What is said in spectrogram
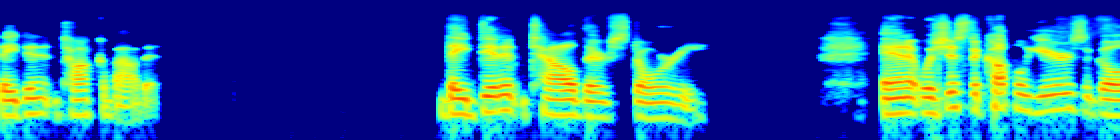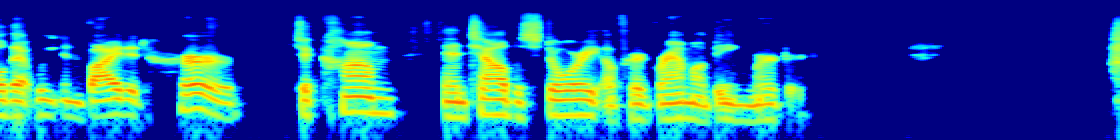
they didn't talk about it. They didn't tell their story. And it was just a couple years ago that we invited her to come and tell the story of her grandma being murdered.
